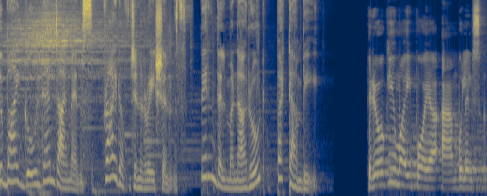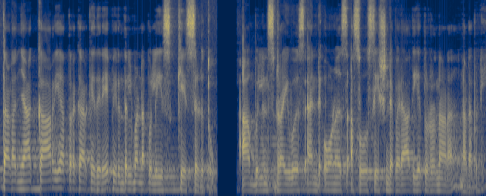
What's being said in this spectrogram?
Dubai gold and diamonds pride of generations Perinthalmanna road Pattambi രോഗിയുമായി പോയ ആംബുലൻസ് തടഞ്ഞ കാർ യാത്രക്കാർക്കെതിരെ പെരിന്തൽമണ്ണ പോലീസ് കേസെടുത്തു. ആംബുലൻസ് ഡ്രൈവേഴ്സ് ആൻഡ് ഓണേഴ്സ് അസോസിയേഷന്റെ പരാതിയെ തുടർന്നാണ് നടപടി.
